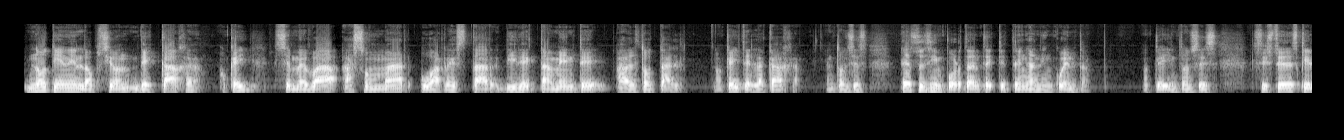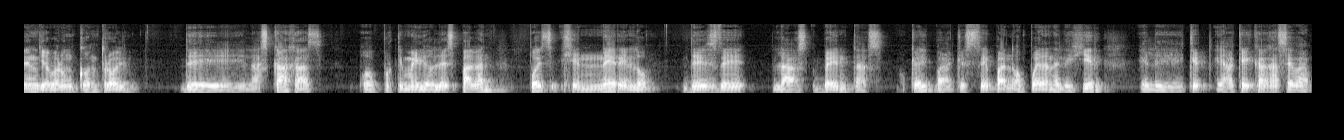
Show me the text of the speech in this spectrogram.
no tienen la opción de caja, ¿ok? Se me va a sumar o a restar directamente al total, ¿ok? De la caja. Entonces, eso es importante que tengan en cuenta, ¿ok? Entonces, si ustedes quieren llevar un control de las cajas o por qué medio les pagan, pues genérenlo desde las ventas, ¿ok? Para que sepan o puedan elegir eh, a qué caja se va.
